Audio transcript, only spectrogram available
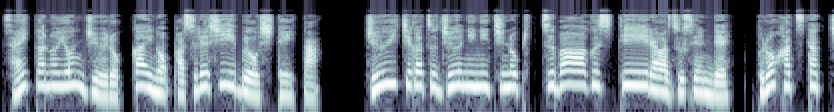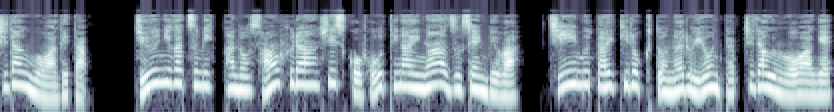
最多の46回のパスレシーブをしていた。11月12日のピッツバーグスティーラーズ戦でプロ初タッチダウンを挙げた。12月3日のサンフランシスコ 49ers 戦では、チームタイ記録となる4タッチダウンを挙げ、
